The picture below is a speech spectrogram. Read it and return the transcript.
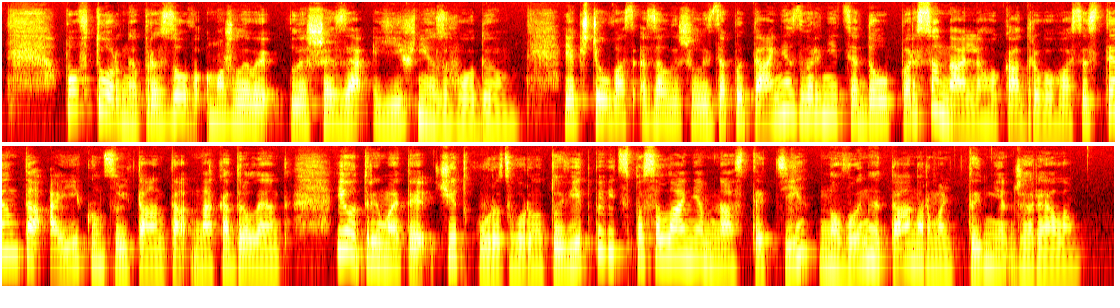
Повторний призов можливий лише за їхньою згодою. Якщо у вас залишились запитання, зверніться до персонального кадрового асистента АІ консультанта на Кадроленд і отримайте чітку розгорнуту відповідь з посиланням на статті, новини та нормативні джерела.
